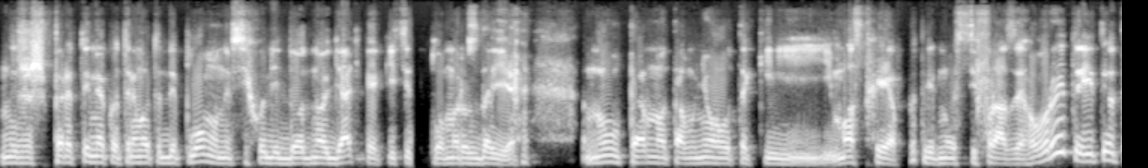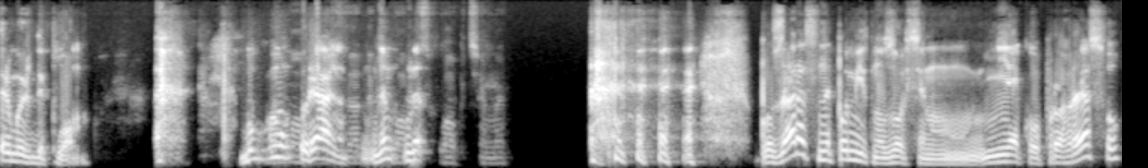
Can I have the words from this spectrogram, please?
Вони ж перед тим, як отримати диплом, вони всі ходять до одного дядька, який ці дипломи роздає. Ну, певно, там у нього такий must have, потрібно ось ці фрази говорити, і ти отримуєш диплом. Бо ну, реально, не, не, з хлопцями. Бо зараз непомітно зовсім ніякого прогресу.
